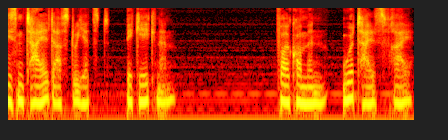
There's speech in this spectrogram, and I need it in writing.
diesem Teil darfst du jetzt begegnen, vollkommen urteilsfrei,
